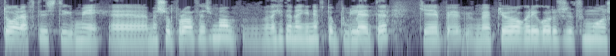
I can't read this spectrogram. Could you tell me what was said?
Τώρα, αυτή τη στιγμή, ε, μεσοπρόθεσμα, δέχεται να γίνει αυτό που λέτε και ε, με πιο γρήγορους ρυθμούς.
